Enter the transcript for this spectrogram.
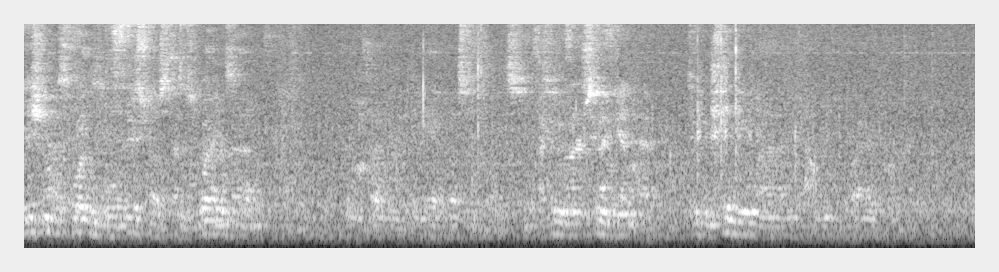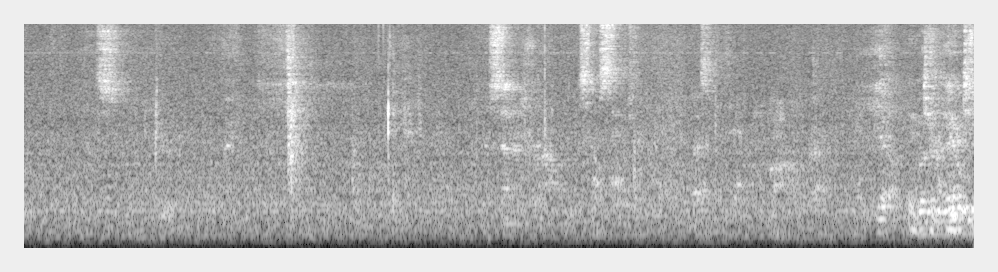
The issue before the board is whether or not they have vested rights. To, to, to continue on the prior program. That's Yeah, whether that was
